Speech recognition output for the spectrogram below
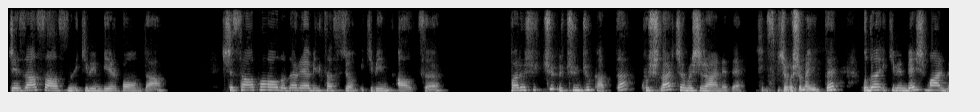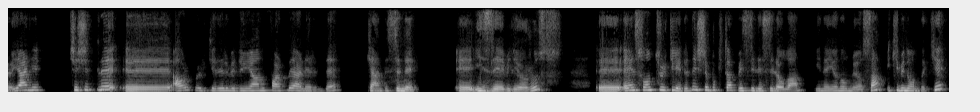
Ceza sahasının 2001 Bonn'da. İşte Sao Paulo'da rehabilitasyon 2006. Paraşütçü 3. katta Kuşlar Çamaşırhane'de ismi çok hoşuma gitti. Bu da 2005 Malmö. Yani çeşitli e, Avrupa ülkeleri ve dünyanın farklı yerlerinde kendisini e, izleyebiliyoruz. E, en son Türkiye'de de işte bu kitap vesilesiyle olan yine yanılmıyorsam 2010'daki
